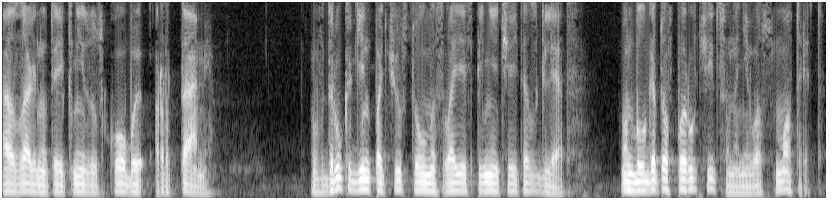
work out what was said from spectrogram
а загнутые к низу скобы ртами. Вдруг Агин почувствовал на своей спине чей-то взгляд. Он был готов поручиться, на него смотрят.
